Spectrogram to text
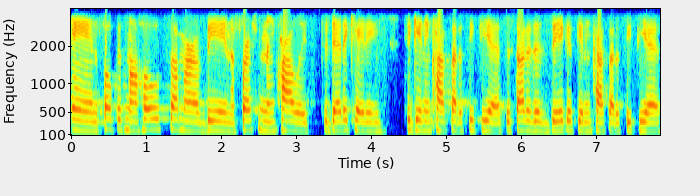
and focus my whole summer of being a freshman in college to dedicating to getting cops out of CPS. It started as big as getting cops out of CPS.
